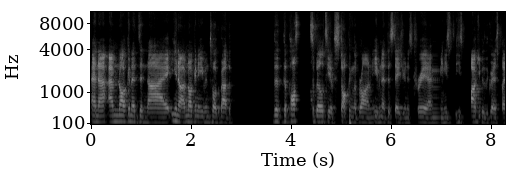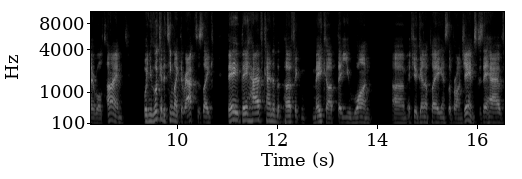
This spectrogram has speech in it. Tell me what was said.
and I, I'm not going to deny, you know, I'm not going to even talk about the, the the possibility of stopping LeBron even at this stage in his career. I mean, he's he's arguably the greatest player of all time. When you look at a team like the Raptors, like they they have kind of the perfect makeup that you want um, if you're going to play against LeBron James because they have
